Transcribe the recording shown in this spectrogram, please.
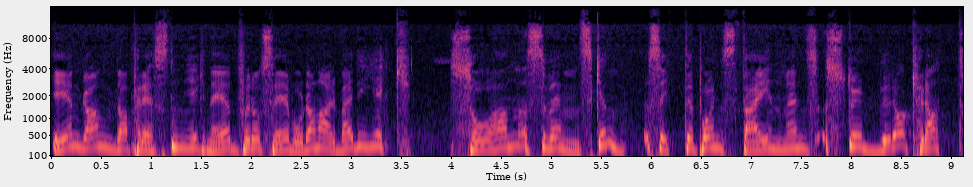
En gang da presten gikk ned for å se hvordan arbeidet gikk, så han svensken sitte på en stein mens stubber og kratt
